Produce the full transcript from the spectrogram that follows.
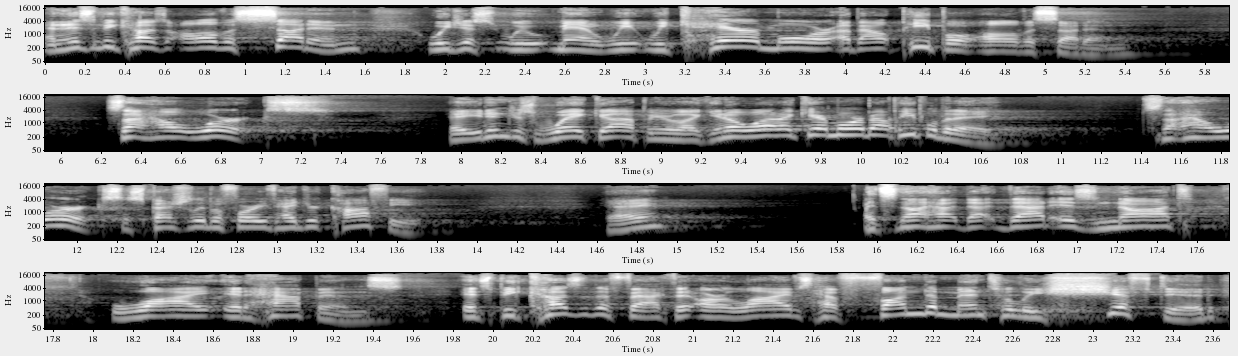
And it is because all of a sudden, we just, we, man, we, we care more about people all of a sudden. It's not how it works. You didn't just wake up and you're like, you know what, I care more about people today. It's not how it works, especially before you've had your coffee. Okay? It's not how that that is not why it happens. It's because of the fact that our lives have fundamentally shifted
